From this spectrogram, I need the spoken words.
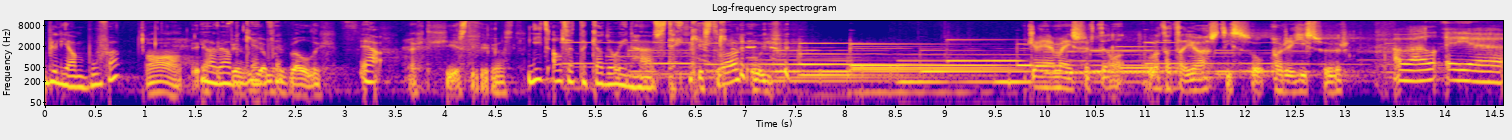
William Boeva. Ah, ik, Ja, wel ik vind bekend, William geweldig. Ja, Echt geestige gast. niet altijd een cadeau in huis, denk ik. Is het waar? Oei. Kan jij mij eens vertellen wat dat, juist is, zo een regisseur? Ah, Wel, hij eh,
